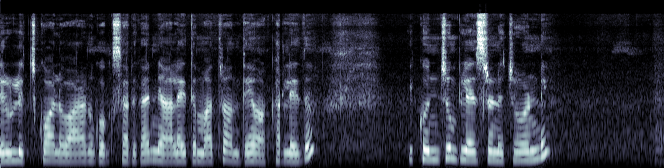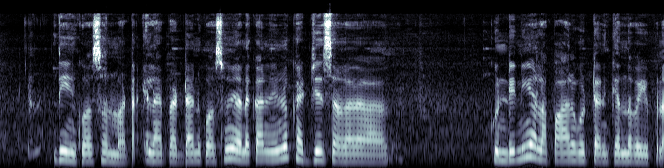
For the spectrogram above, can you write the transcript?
ఎరువులు ఇచ్చుకోవాలి వారానికి ఒకసారి కానీ నేల అయితే మాత్రం అంతేం అక్కర్లేదు. ఈ కొంచెం ప్లేస్ రెండు చూడండి. దీనికోసం అనమాట ఇలా పెట్టడానికి కోసం వెనక నేను కట్ చేసాను అలా కుండీని అలా పాల్గొట్టాను కింద వైపున.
